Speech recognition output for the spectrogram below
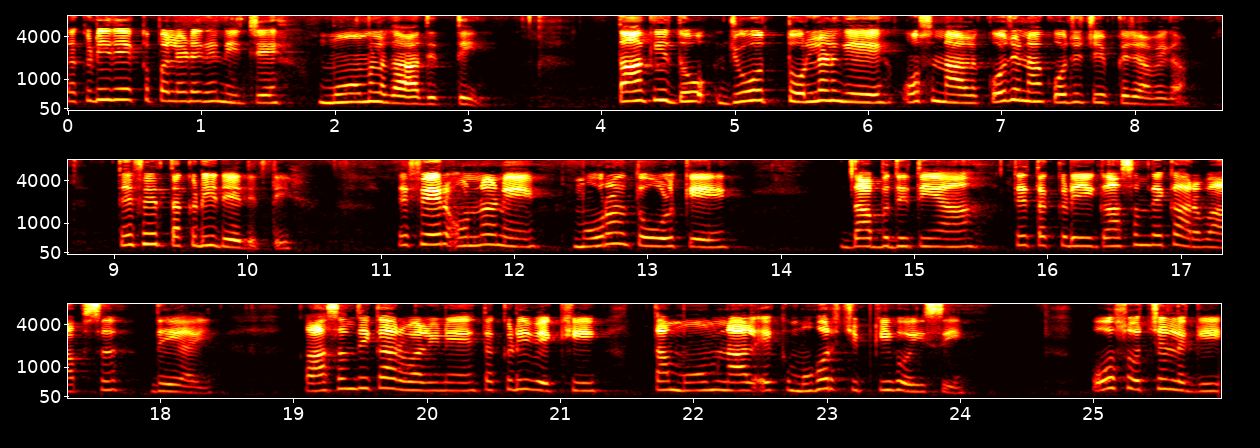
ਤਕੜੀ ਦੇ ਇੱਕ ਪਲੜੇ ਦੇ ਨੀਚੇ ਮੋਮ ਲਗਾ ਦਿੱਤੀ, ਤਾਂ ਕਿ ਦੋ, ਜੋ ਤੋਲਣਗੇ ਉਸ ਨਾਲ ਕੁਝ ਨਾ ਕੁਝ ਚਿਪਕ ਜਾਵੇਗਾ। ਤੇ ਫਿਰ ਤਕੜੀ ਦੇ ਦਿੱਤੀ। ਤੇ ਫਿਰ ਉਹਨਾਂ ਨੇ ਮੋਹਰਾਂ ਤੋਲ ਕੇ ਦੱਬ ਦਿੱਤੀਆਂ ਤੇ ਤੱਕੜੀ ਕਾਸਮ ਦੇ ਘਰ ਵਾਪਸ ਦੇ ਆਈ। ਕਾਸਮ ਦੀ ਘਰਵਾਲੀ ਨੇ ਤੱਕੜੀ ਵੇਖੀ ਤਾਂ ਮੋਮ ਨਾਲ ਇੱਕ ਮੋਹਰ ਚਿਪਕੀ ਹੋਈ ਸੀ। ਉਹ ਸੋਚਣ ਲੱਗੀ,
